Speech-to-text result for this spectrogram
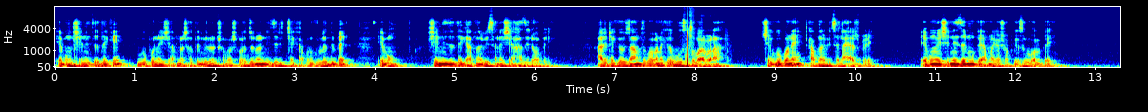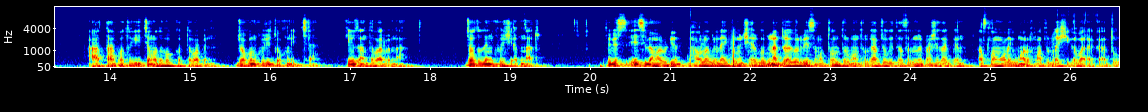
এবং সে নিজে থেকে গোপনে এসে আপনার সাথে মিলন সমাস করার জন্য নিজের ইচ্ছা কাপড় খুলে দেবে এবং সে নিজে থেকে আপনার বিছানায় এসে হাজির হবে। আর এটা কেউ জানতে পারবে না, কেউ বুঝতে পারবে না। সে গোপনে আপনার বিছানায় আসবে। এবং এসে নিজের মুখে আপনাকে সব কিছু বলবে। আর তারপর থেকে ইচ্ছা মতো ভোগ করতে পারবেন। যখন খুশি তখন ইচ্ছা, কেউ জানতে পারবে না। যতদিন খুশি আপনার। তো বেশ, এই ছিল আমার ভিডিও। ভালো লাগলে লাইক কমেন্ট শেয়ার করবেন। আর দয়া করে বেশ আমার তন্ত্র মন্ত্র কার্যকরিতা চালানোর পাশে থাকবেন। আসসালামু আলাইকুম রহমতুল্লাহি বারাকাতু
